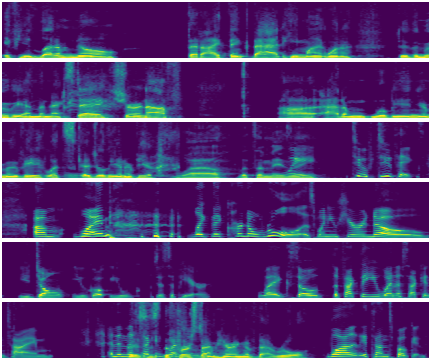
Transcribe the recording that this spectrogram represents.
if you let him know that I think that, he might want to do the movie. And the next day, sure enough, uh, Adam will be in your movie. Let's schedule the interview. Wow, that's amazing. Wait, two two things. Um, one, like the cardinal rule is when you hear a no, you don't you go you disappear. Like so, the fact that you went a second time, and then the this second is the question, first time hearing of that rule. Well, it's unspoken,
